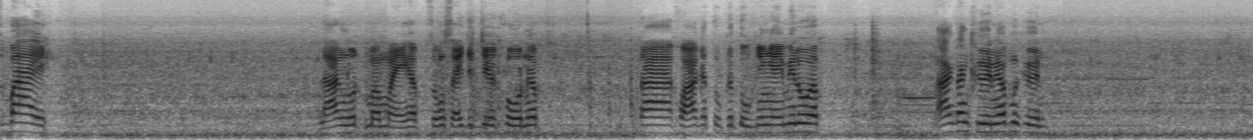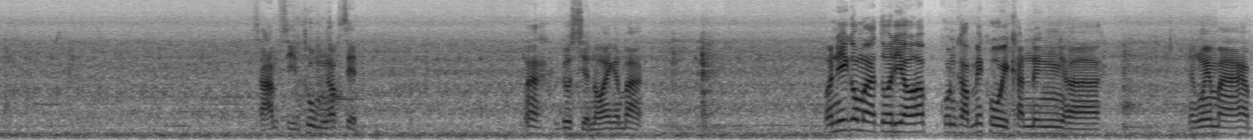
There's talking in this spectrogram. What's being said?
สบาย ล้างรถมาใหม่ครับ สงสัยจะเจอโคลนครับ ตาขวากระตุกกระตุกยังไงไม่รู้ครับ ล้างทั้งคืนครับเมื่อคืนสามสี่ทุ่มครับเสร็จมาดูเสียน้อยกันบ้าง วันนี้ก็มาตัวเดียวครับ คนขับไม่โครอีกคันหนึ่งยังไม่มาครับ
